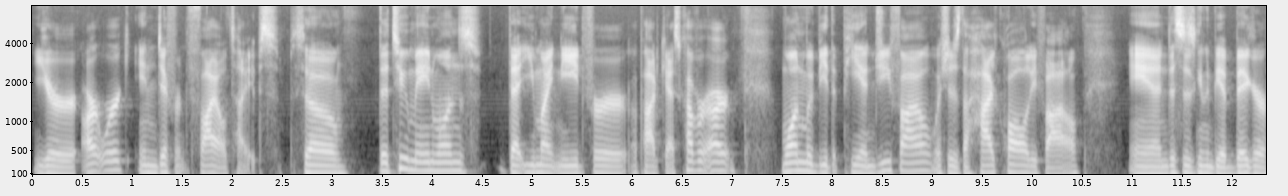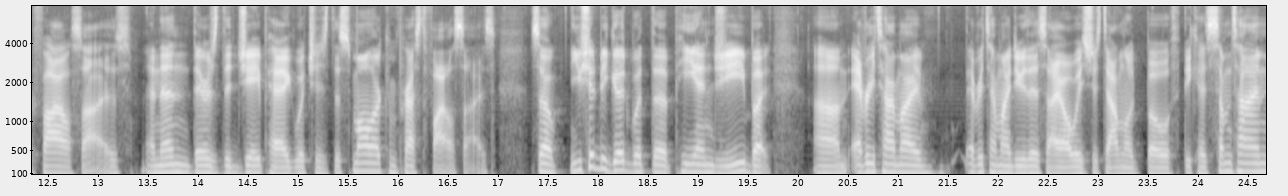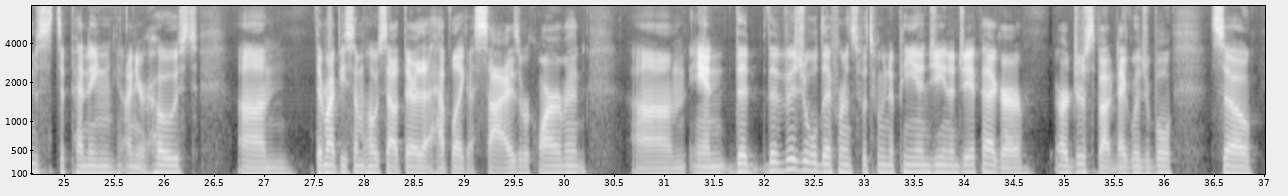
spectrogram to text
your artwork in different file types. So the two main ones that you might need for a podcast cover art. One would be the PNG file, which is the high quality file. And this is going to be a bigger file size. And then there's the JPEG, which is the smaller compressed file size. So you should be good with the PNG, but um, every time I every time I do this, I always just download both because sometimes, depending on your host, um, there might be some hosts out there that have like a size requirement. Um, and the the visual difference between a PNG and a JPEG are are just about negligible. So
